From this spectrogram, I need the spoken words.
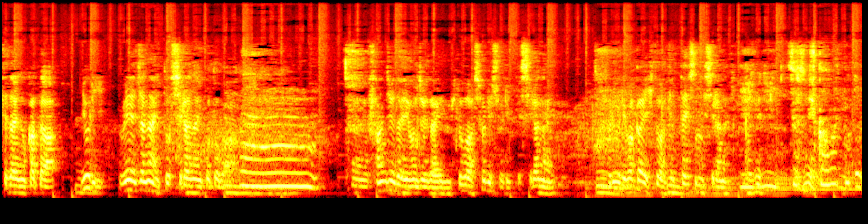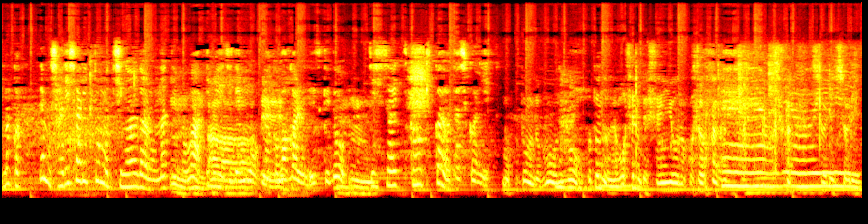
世代の方より上じゃないと知らない言葉、30代、40代の人は処理処理って知らない。それより若い人は絶対に知らない。初めて聞いたん。使うこと、なんか、でもシャリシャリとも違うだろうなっていうのは、うんイメージでもなんかわかるんですけど、うんうん、実際使う機会は確かに。もうほとんど、もう、もうほとんどね、おせんべい専用の言葉なんでへー。処理処理。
